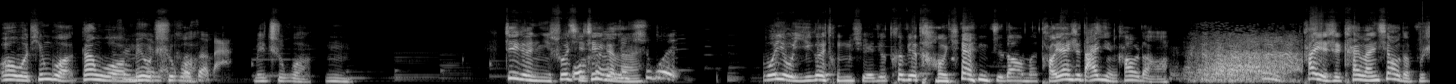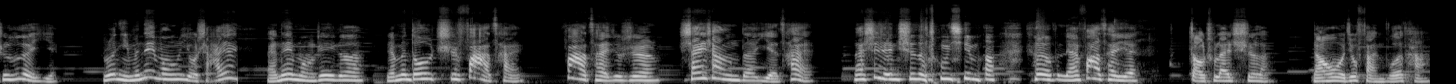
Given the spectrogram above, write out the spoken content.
哦，我听过，但我没有吃过特，色吧？没吃过。嗯，这个你说起这个来，吃过，我有一个同学就特别讨厌，你知道吗？讨厌是打引号的啊，嗯，他也是开玩笑的，不是恶意。说你们内蒙有啥呀？哎，内蒙这个人们都吃发菜，发菜就是山上的野菜，那是人吃的东西吗？连发菜也找出来吃了。然后我就反驳他，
